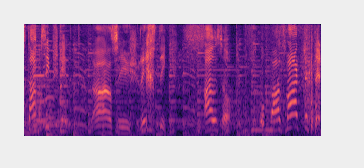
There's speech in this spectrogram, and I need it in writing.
Ihr ein Taxi bestellt. Das ist richtig. Also, auf was wartet ihr?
